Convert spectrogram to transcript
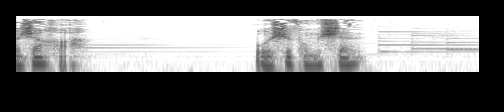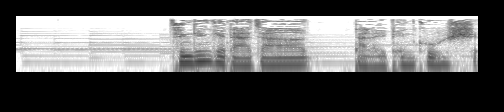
晚上好，我是冯生。今天给大家带来一篇故事，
